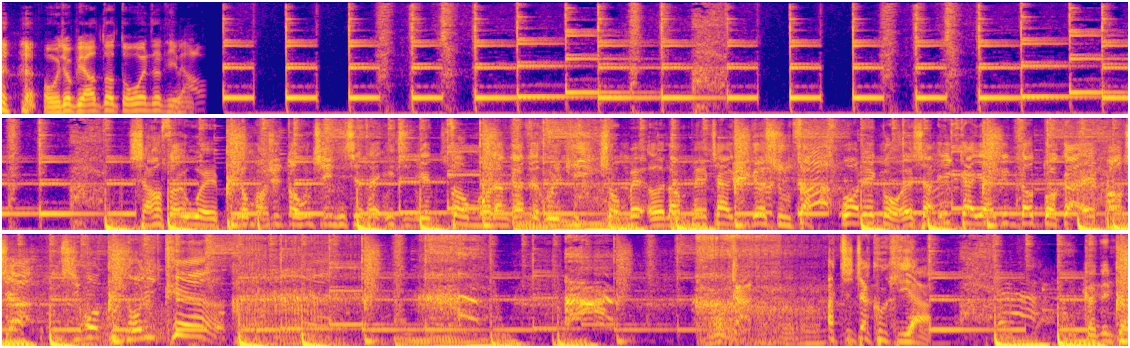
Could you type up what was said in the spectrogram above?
我们就不要多多问这题了。想要甩尾，比如跑去东京，现在疫情严重，没人敢再回去。想要学人陪车一个手杖，我咧讲的下一开呀，领导大家会包车，不是我骨头你听。啊，这只开去啊！开店跳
